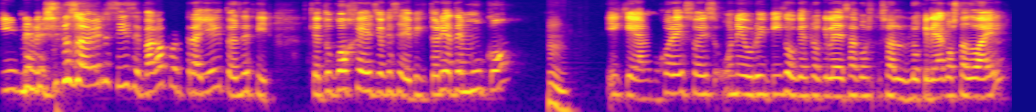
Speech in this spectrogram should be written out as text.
y necesito saber si se paga por trayecto, es decir, que tú coges, yo qué sé, Victoria Temuco Hmm, y que a lo mejor eso es un euro y pico, que es lo que, les ha cost- o sea, lo que le ha costado a él,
